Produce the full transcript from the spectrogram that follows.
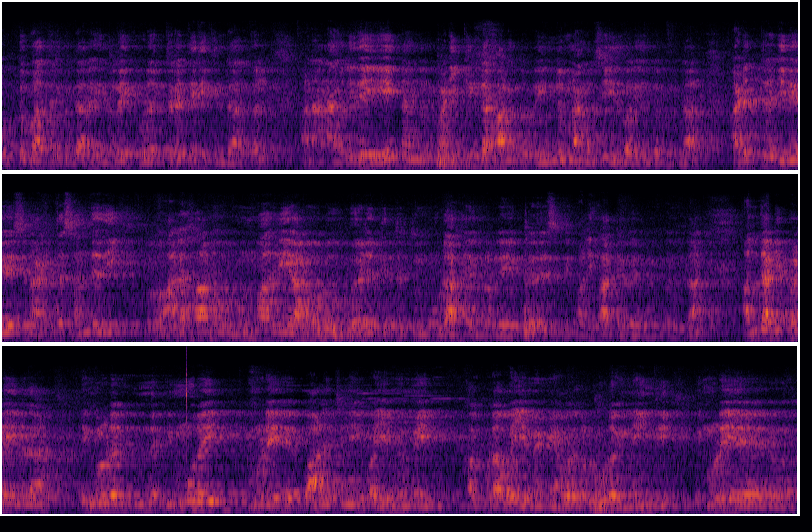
ஒட்டு பார்த்திருக்கின்றார்கள் எங்களை கூட திறத்திருக்கின்றார்கள். ஆனால் நாங்கள் இதை ஏன் நாங்கள் படிக்கின்ற காலத்தோடு இன்றும் நாங்கள் செய்து வருகின்றோம் என்றால் அடுத்த ஜெனரேஷன் அடுத்த சந்ததி ஒரு அழகான ஒரு முன்மாதிரியான ஒரு வேட திட்டத்தின் ஊடாக எங்களுடைய பிரதேசத்தை வழிகாட்ட வேண்டும் என்பதுதான். அந்த அடிப்படையில் தான் எங்களுடன் இந்த இம்முறை எங்களுடைய வாழைச்சினை வையமே கல்குடா அவர்கள் கூட இணைந்து எங்களுடைய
